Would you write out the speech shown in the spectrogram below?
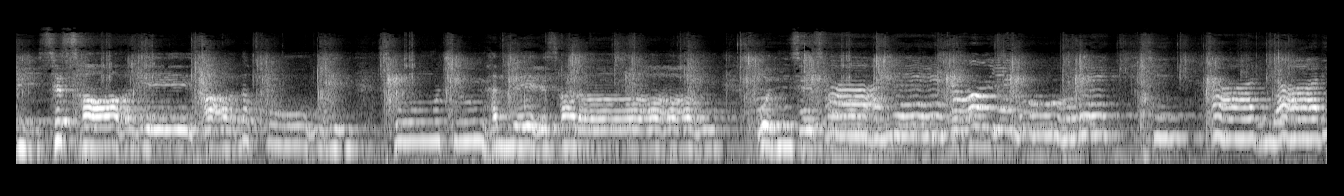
이 세상에 하나뿐인 소중한 내 사랑. 온 세상에 너의 노래 진 아리아리.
